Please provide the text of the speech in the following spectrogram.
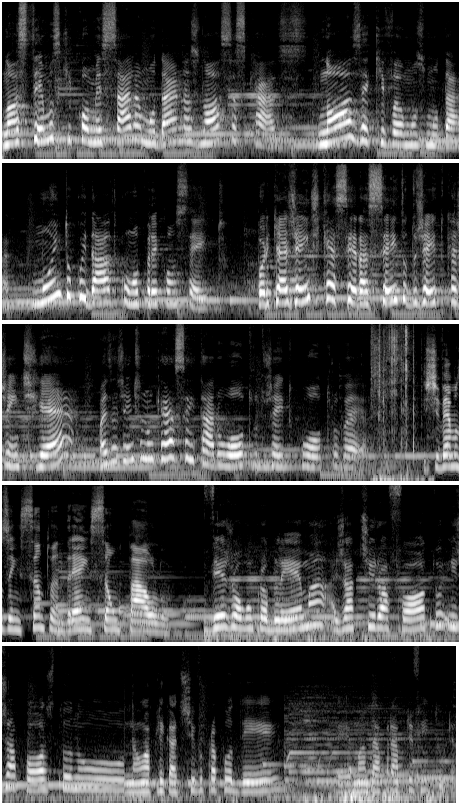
Nós temos que começar a mudar nas nossas casas. Nós é que vamos mudar. Muito cuidado com o preconceito. Porque a gente quer ser aceito do jeito que a gente é, mas a gente não quer aceitar o outro do jeito que o outro é. Estivemos em Santo André, em São Paulo. Vejo algum problema, já tiro a foto e já posto no, no aplicativo para poder é, mandar para a prefeitura.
